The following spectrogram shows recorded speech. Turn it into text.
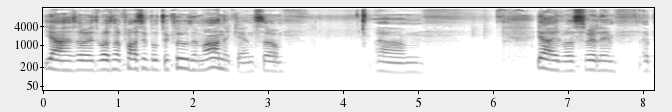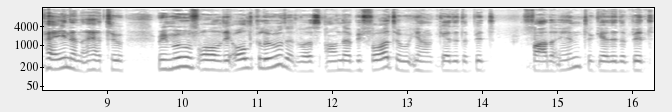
yeah so it was not possible to glue them on again. So um yeah, it was really a pain, and I had to remove all the old glue that was on there before to you know get it a bit farther in to get it a bit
